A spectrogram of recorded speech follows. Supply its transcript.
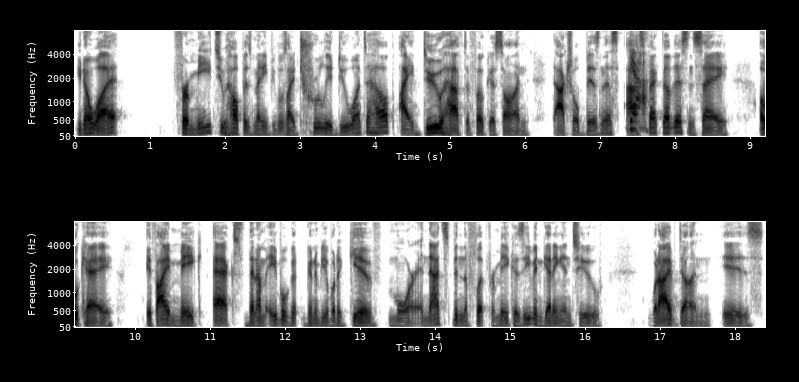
"You know what? For me to help as many people as I truly do want to help, I do have to focus on the actual business Yeah. aspect of this and say, okay, if I make X, then I'm able going to be able to give more. And that's been the flip for me because even getting into what I've done is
